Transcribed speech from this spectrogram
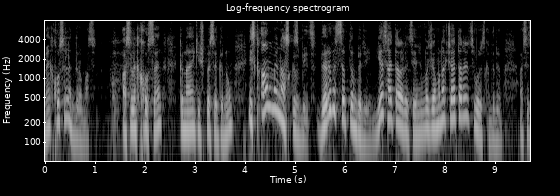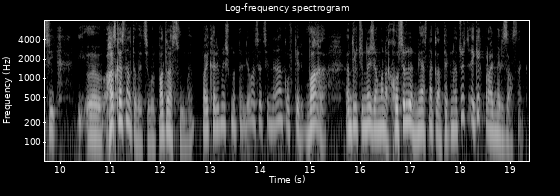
մենք խոսել ենք դրա մասին ասել ենք խոսենք, կնայենք ինչպես է գնում։ Իսկ ամենասկզբից, դեռևս սեպտեմբերին, ես հայտարարեցի, այն ժամանակ չհայտարարեցի, որ ես կդրեմ, ասեցի հասկացնել տվեցի, որ պատրաստվում եմ պայքարի մեջ մտնել եւ ասեցի նրանք ովքեր վաղը ընտրությունների ժամանակ խոսելու են միասնական տեխնացուից, եկեք պրայմերիզ անցնենք։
